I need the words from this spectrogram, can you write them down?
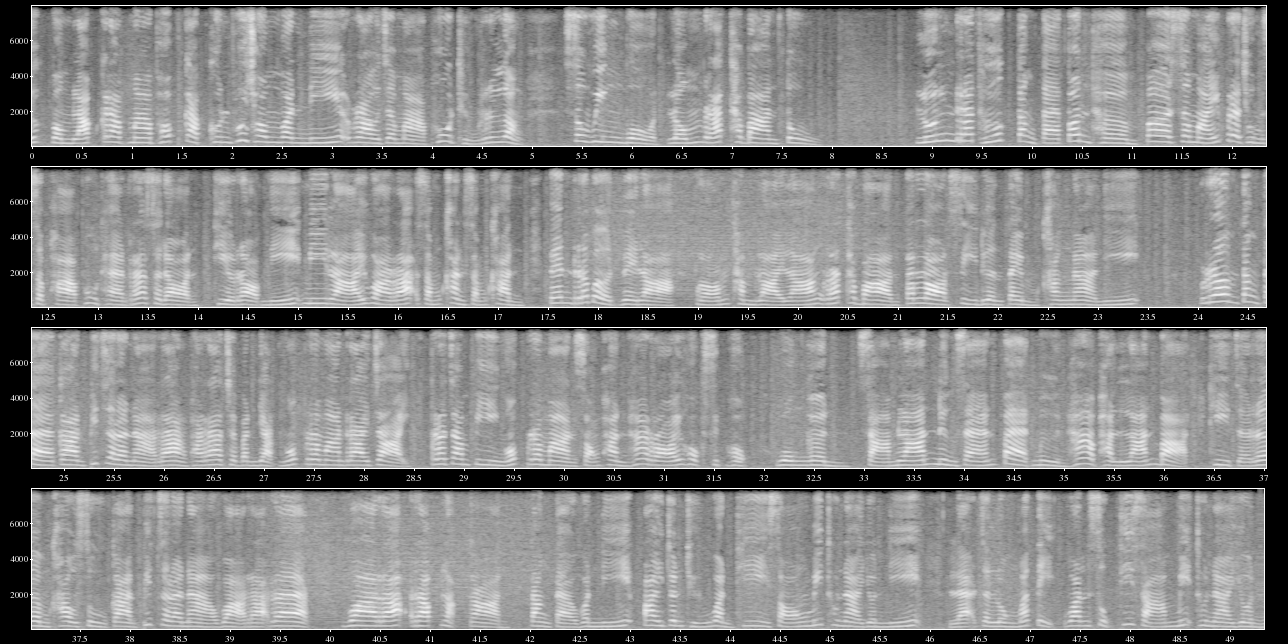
ลึกปมลับกลับมาพบกับคุณผู้ชมวันนี้เราจะมาพูดถึงเรื่อง สวิงโหวตล้มรัฐบาลตู่ลุ้นระทึกตั้งแต่ต้นเทอม เปิดสมัยประชุมสภาผู้แทนราษฎร ที่รอบนี้มีหลายวาระสำคัญสำคัญ เป็นระเบิดเวลา พร้อมทำลายล้างรัฐบาลตลอด 4 เดือนเต็มข้างหน้านี้ เริ่มตั้งแต่การพิจารณาร่างพระราชบัญญัติงบประมาณรายจ่าย ประจำปีงบประมาณ 2566 วงเงิน 3 ล้าน1 8 5 0 0 0 ล้านบาท ที่จะเริ่มเข้าสู่การพิจารณาวาระแรก วาระรับหลักการ ตั้งแต่วันนี้ไปจนถึงวันที่ 2 มิถุนายนนี้ และจะลงมติวันศุกร์ที่ 3 มิถุนายน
